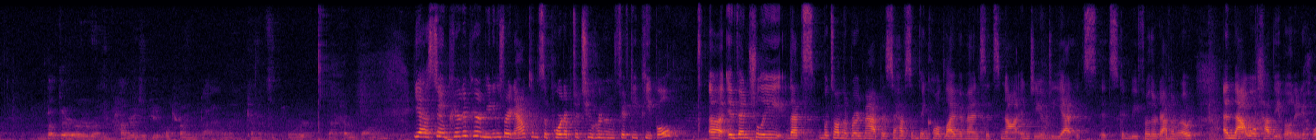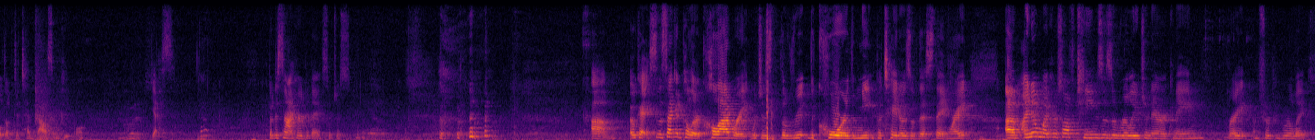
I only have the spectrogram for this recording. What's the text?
But there are I mean, hundreds of people trying to dial in. Can it support that kind of volume? Yeah, so peer-to-peer meetings right now can support up to 250 people. Uh, eventually, that's what's on the roadmap is to have something called live events. It's not in DoD yet. It's it's going to be further down the road, and that will have the ability to hold up to 10,000 people. Nice. Yes. But it's not here today, so just you know. um, okay, so the second pillar, collaborate, which is the the core, the meat and potatoes of this thing, right? Um, I know Microsoft Teams is a really generic name, right? I'm sure people are like,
